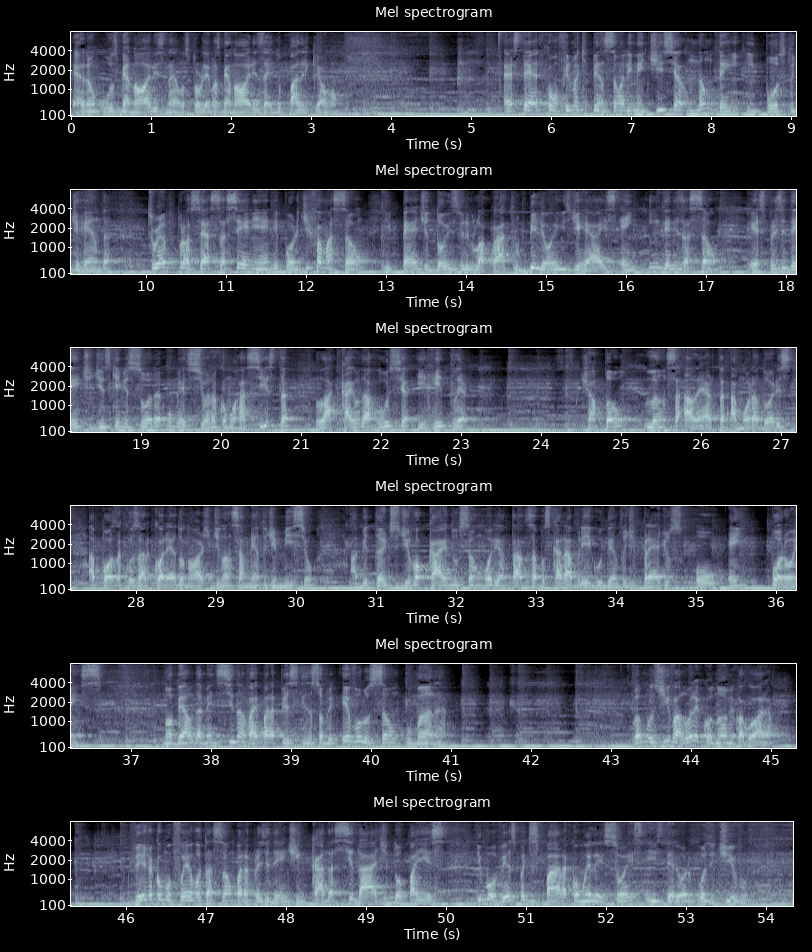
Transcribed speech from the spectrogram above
eram os menores, né, os problemas menores aí do Padre Kelmon. STF confirma que pensão alimentícia não tem imposto de renda. Trump processa CNN por difamação e pede 2,4 bilhões de reais em indenização. Ex-presidente diz que emissora o menciona como racista, lacaio da Rússia e Hitler. Japão lança alerta a moradores após acusar Coreia do Norte de lançamento de míssil. Habitantes de Hokkaido são orientados a buscar abrigo dentro de prédios ou em porões. Nobel da Medicina vai para pesquisa sobre evolução humana. Vamos de valor econômico agora. Veja como foi a votação para presidente em cada cidade do país. Ibovespa dispara com eleições e exterior positivo.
